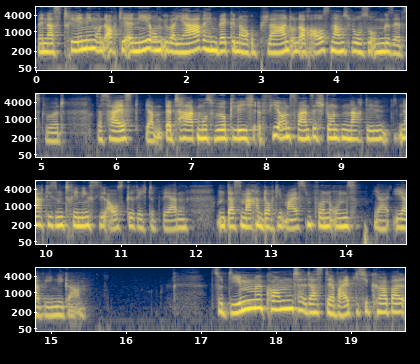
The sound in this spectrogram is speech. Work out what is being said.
wenn das Training und auch die Ernährung über Jahre hinweg genau geplant und auch ausnahmslos so umgesetzt wird. Das heißt, ja, der Tag muss wirklich 24 Stunden nach, den, nach diesem Trainingsziel ausgerichtet werden. Und das machen doch die meisten von uns ja eher weniger. Zudem kommt, dass der weibliche Körper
